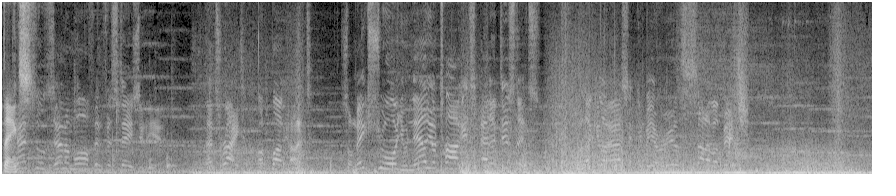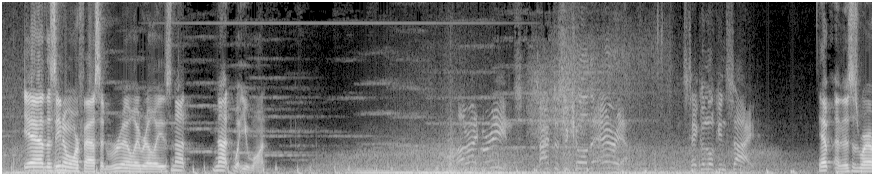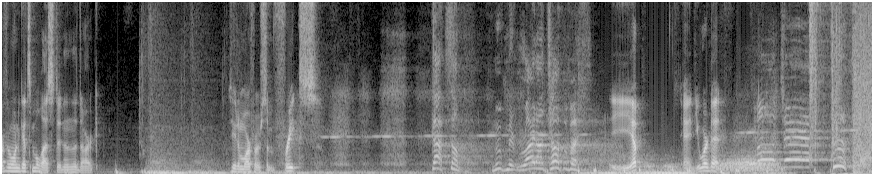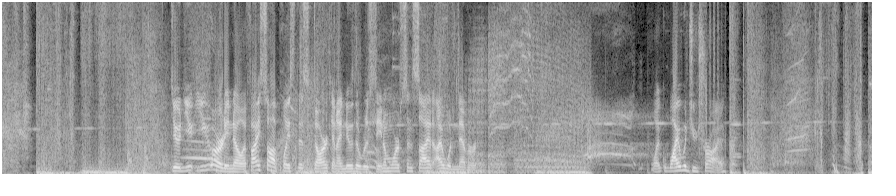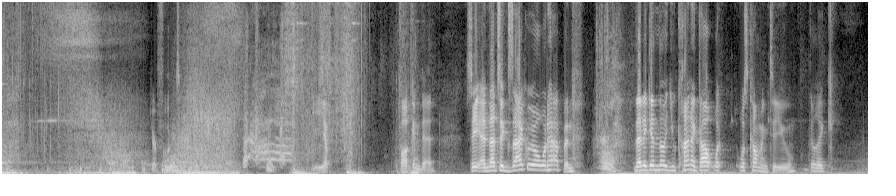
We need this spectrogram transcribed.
Thanks. xenomorph infestation here. That's right, a bug hunt. So make sure you nail your targets at a distance. Molecular acid can be a real son of a bitch. Yeah, the xenomorph acid really, really is not not what you want. All right, Marines, time to secure the area. Let's take a look inside. Yep, and this is where everyone gets molested in the dark. Xenomorph are some freaks. Got something. Movement right on top of us. Yep. And you are dead. Dude, you, you already know. If I saw a place this dark and I knew there was xenomorphs inside, I would never. Like, why would you try? You're fucked. Yep. Fucking dead. See, and that's exactly what would happen. Then again, though, you kind of got what was coming to you. Like,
